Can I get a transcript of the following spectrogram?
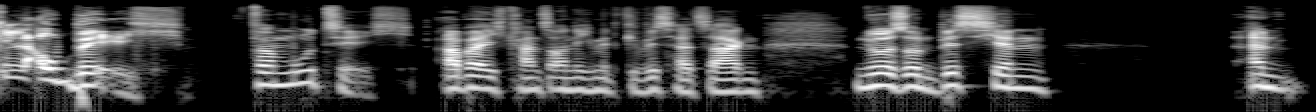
Glaube ich, vermute ich. Aber ich kann es auch nicht mit Gewissheit sagen. Nur so ein bisschen, ein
